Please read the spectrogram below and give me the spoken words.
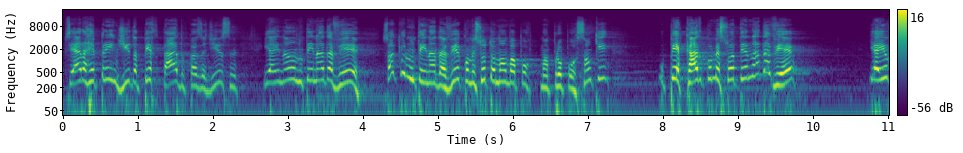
Você era repreendido, apertado por causa disso. Né? E aí, não, não tem nada a ver. Só que o não tem nada a ver começou a tomar uma, uma proporção que o pecado começou a ter nada a ver. E aí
